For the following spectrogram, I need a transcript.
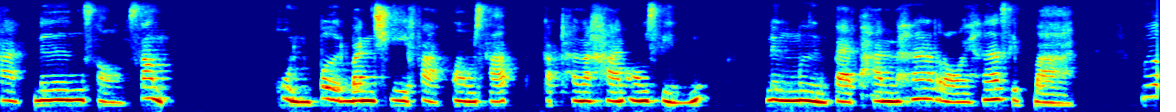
ค่ะหนึ่งสองสามขุนเปิดบัญชีฝากออมทรัพย์ กับธนาคารออมสินหนึ่งหมื่นแปดพันห้าร้อยห้าสิบบาท เมื่อ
